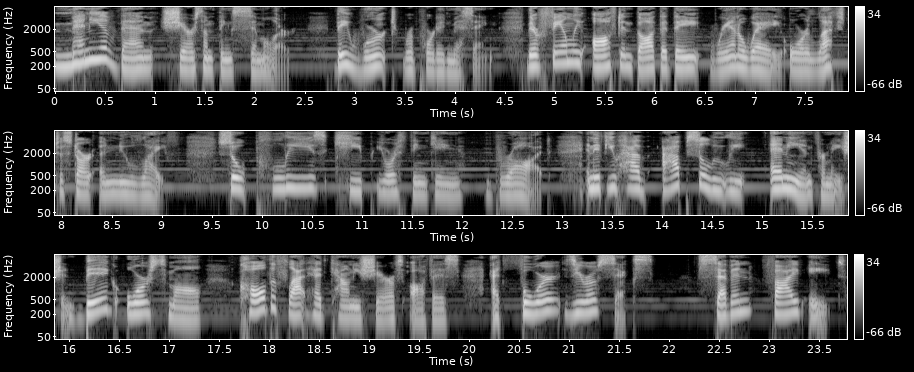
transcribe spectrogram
many of them share something similar. They weren't reported missing. Their family often thought that they ran away or left to start a new life. So please keep your thinking broad. And if you have absolutely any information, big or small, call the Flathead County Sheriff's Office at 406 758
